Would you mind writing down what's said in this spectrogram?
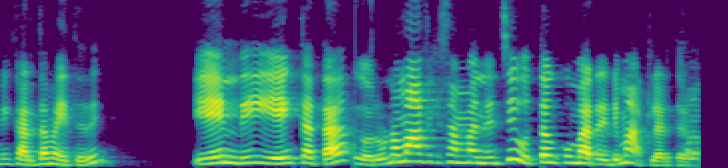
మీకు అర్థమవుతుంది ఏంది? ఏం కథ? ఇగో రుణమాఫీకి సంబంధించి ఉత్తమ్ కుమార్ రెడ్డి మాట్లాడతాడు.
